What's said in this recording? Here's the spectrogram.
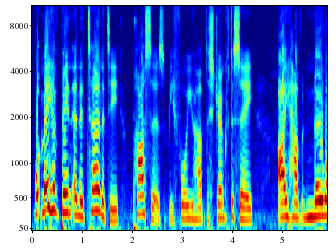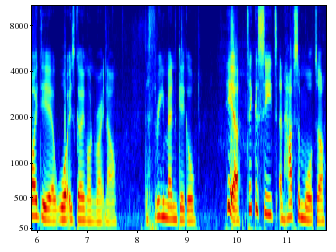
What may have been an eternity passes before you have the strength to say, I have no idea what is going on right now. The three men giggle. Here, take a seat and have some water.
